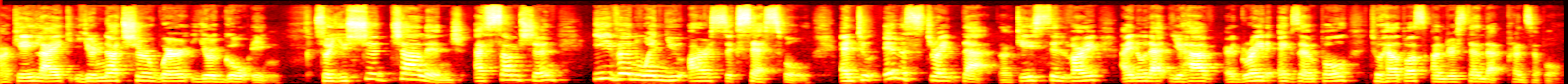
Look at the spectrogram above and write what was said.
okay? Like you're not sure where you're going. So you should challenge assumption even when you are successful. And to illustrate that okay sylvain i know that you have a great example to help us understand that principle.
